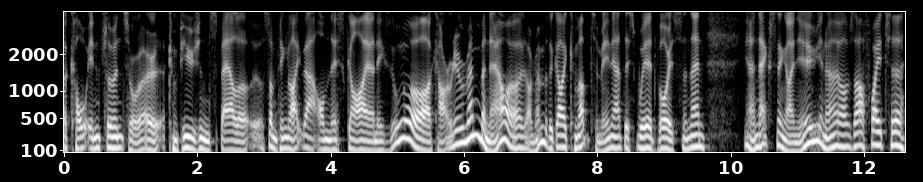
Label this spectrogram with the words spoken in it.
occult influence or a confusion spell or, something like that on this guy. And he's, oh, I can't really remember now. I, I remember the guy come up to me and he had this weird voice. And then, you know, next thing I knew, you know, I was halfway to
